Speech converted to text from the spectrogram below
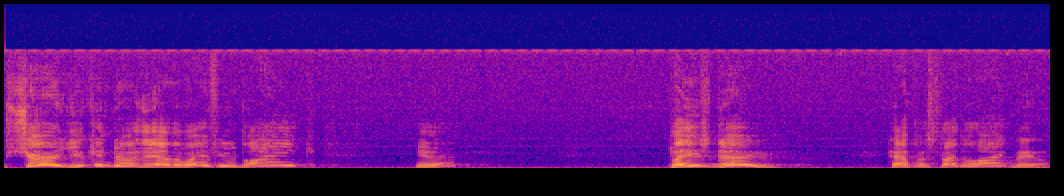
sure, you can do it the other way if you'd like, you know. Please do. Help us pay the light bill.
